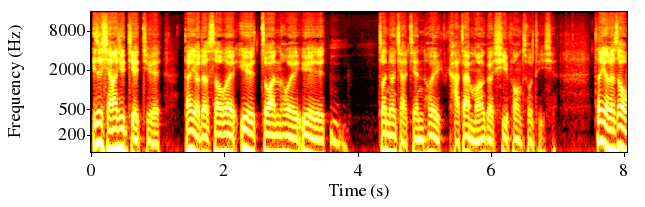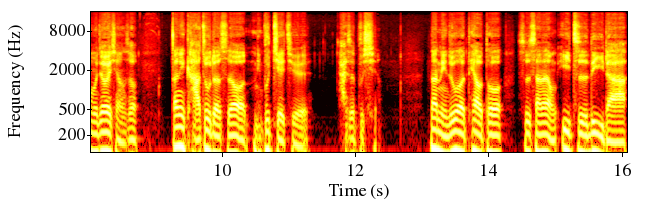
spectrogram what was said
一直想要去解决。但有的时候会越钻会越钻牛角尖，会卡在某一个细缝处底下。但有的时候我们就会想说，当你卡住的时候，你不解决还是不行。那你如果跳脱，事实上那种意志力啦，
